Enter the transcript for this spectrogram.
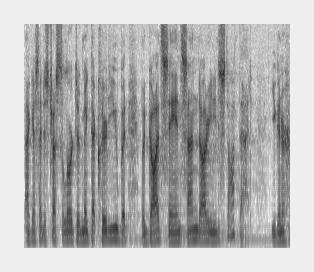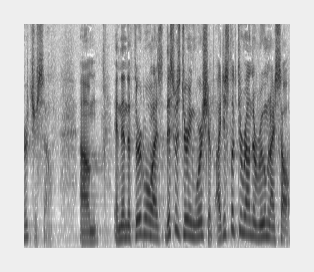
I guess, I just trust the Lord to make that clear to you. But, but God's saying, son, daughter, you need to stop that. You're going to hurt yourself. Um, and then the third one was this was during worship. I just looked around the room and I saw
